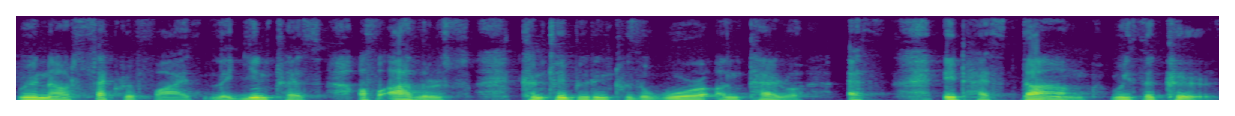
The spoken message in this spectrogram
will not sacrifice the interests of others contributing to the war on terror as it has done with the Kurds.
